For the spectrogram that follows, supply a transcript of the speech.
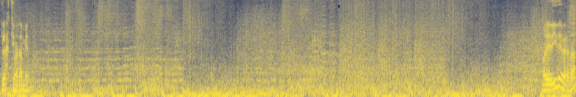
Qué lástima también. ¿No le di de verdad?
